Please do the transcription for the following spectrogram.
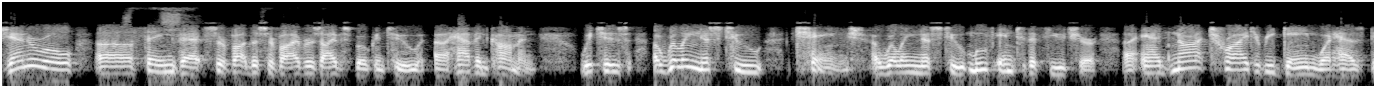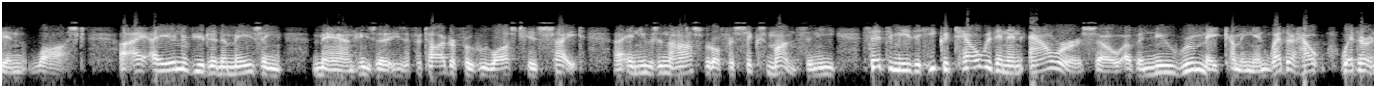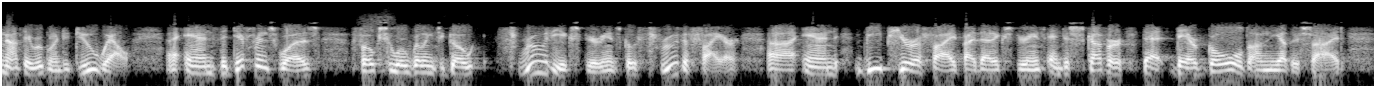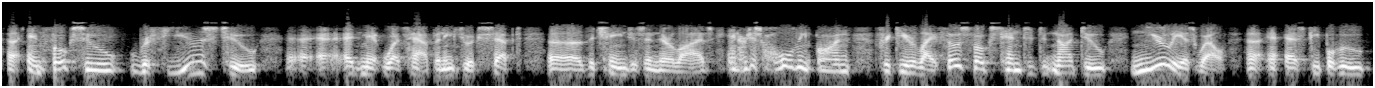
general uh, thing that survi- the survivors I've spoken to uh, have in common, which is a willingness to change, a willingness to move into the future, uh, and not try to regain what has been lost. I, I interviewed an amazing man. He's a he's a photographer who lost his sight, uh, and he was in the hospital for six months. And he said to me that he could tell within an hour or so of a new roommate coming in whether how whether or not they were going to do well. And the difference was folks who were willing to go through the experience, go through the fire, uh, and be purified by that experience and discover that they are gold on the other side. Uh, and folks who refuse to uh, admit what's happening, to accept uh, the changes in their lives, and are just holding on for dear life. Those folks tend to not do nearly as well uh, as people who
